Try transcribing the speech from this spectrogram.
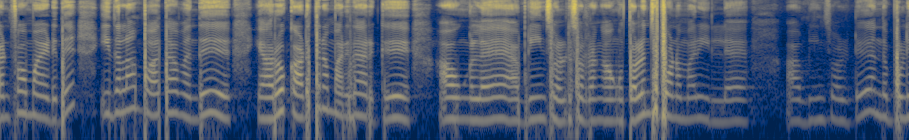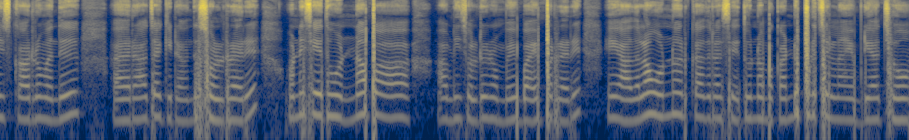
கன்ஃபார்ம் ஆகிடுது இதெல்லாம் பார்த்தா வந்து யாரோ கடத்துன மாதிரி தான் இருக்குது அவங்கள. அப்படின்னு சொல்லிட்டு சொல்கிறாங்க அவங்க தொலைஞ்சு போன மாதிரி இல்லை. அப்படின்னு சொல்லிட்டு அந்த போலீஸ்காரரும் வந்து ராஜா கிட்ட வந்து சொல்கிறாரு உடனே சேது என்னப்பா? அப்படின்னு சொல்லிட்டு ரொம்பவே பயப்படுறாரு. ஏய் அதெல்லாம் ஒன்றும் இருக்காதுடா சேது நம்ம கண்டுபிடிச்சிடலாம் எப்படியாச்சும்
